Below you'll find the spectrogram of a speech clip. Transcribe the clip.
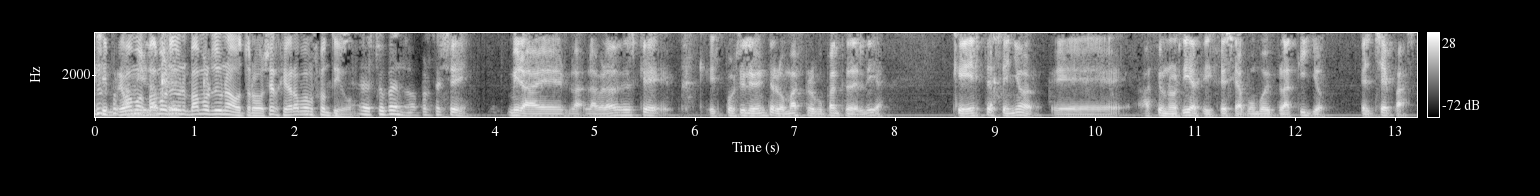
Sí, porque vamos, vamos, de un, vamos de uno a otro. Sergio, ahora vamos contigo. Estupendo, perfecto. Sí. Mira, la, la, verdad es que es posiblemente lo más preocupante del día que este señor eh, hace unos días dijese a bombo y platillo, el Chepas,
